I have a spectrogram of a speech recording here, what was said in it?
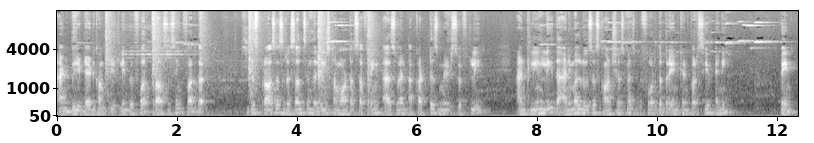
and be dead completely before processing further. This process results in the least amount of suffering as when a cut is made swiftly and cleanly, the animal loses consciousness before the brain can perceive any pain.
